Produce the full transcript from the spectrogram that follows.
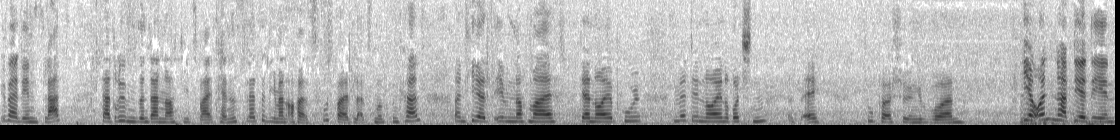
über den Platz. Da drüben sind dann noch die zwei Tennisplätze, die man auch als Fußballplatz nutzen kann. Und hier ist eben nochmal der neue Pool mit den neuen Rutschen. Ist echt super schön geworden. Hier unten habt ihr den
